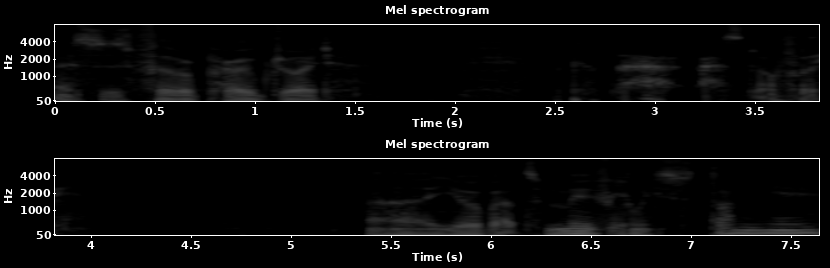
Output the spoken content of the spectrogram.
this is for a probe droid. Look at that, that's lovely. Uh, you're about to move, can we stun you?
